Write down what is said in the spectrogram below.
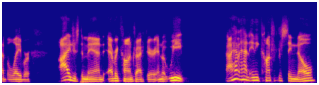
have the labor. I just demand every contractor, and we, I haven't had any contractors say no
